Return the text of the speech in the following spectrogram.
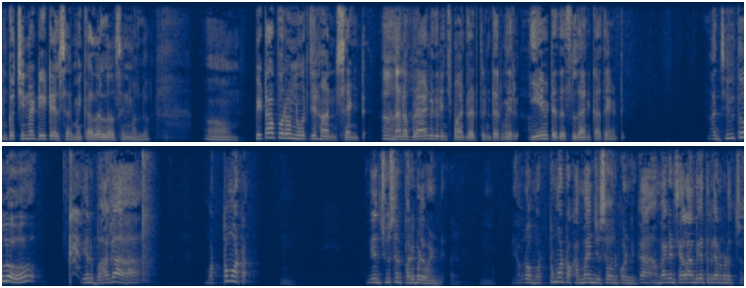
ఇంకో చిన్న డీటెయిల్ సార్ మీ కథల్లో సినిమాల్లో. పిఠాపురం నూర్జహాన్ సెంట్ దాని బ్రాండ్ గురించి మాట్లాడుతుంటారు మీరు. ఏమిటది అసలు? దాని కథ ఏమిటి? నా జీవితంలో నేను బాగా మొట్టమొదట నేను చూసిన పరిమళం అండి. ఎవరో మొట్టమొదట ఒక అమ్మాయిని చూసాం అనుకోండి ఇంకా అమ్మాయి కంటే చాలా అందగత్తులు కనబడవచ్చు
